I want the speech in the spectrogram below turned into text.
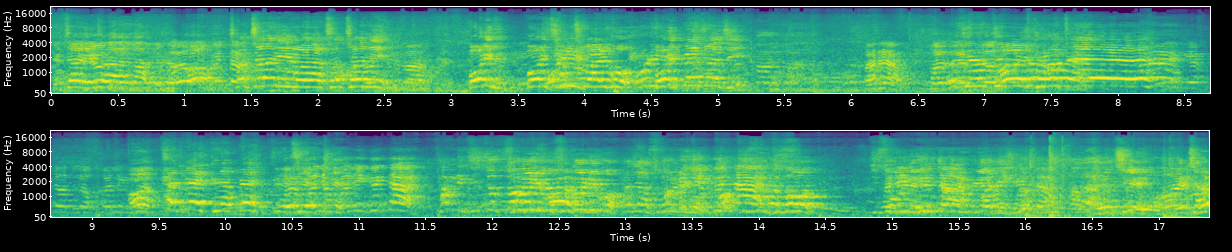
괜찮아. 천천히 일어나, 천천히. 머리, 머리 잡지 말고. 머리 빼줘야지. 어이, 그렇지. 어, 팔 빼, 그냥 빼. 그렇지! 손 올리고, 손 올리고. 하자, 손 올리고. 어, 손. 손 올려, 돼, 지금. 그렇지. 괜찮아.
